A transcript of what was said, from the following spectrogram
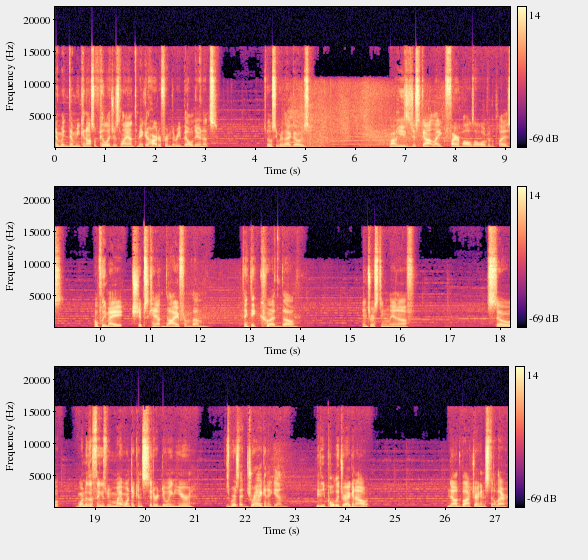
And then we can also pillage his land to make it harder for him to rebuild units. So we'll see where that goes. Wow, he's just got like fireballs all over the place. Hopefully my ships can't die from them. I think they could though. Interestingly enough. So one of the things we might want to consider doing here is where's that dragon again? Did he pull the dragon out? No, the black dragon is still there.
